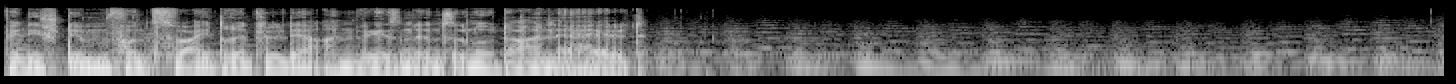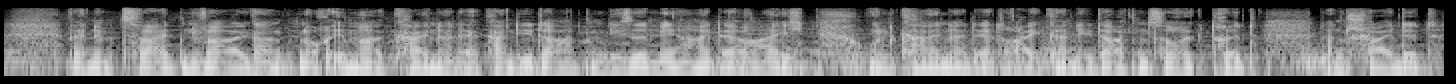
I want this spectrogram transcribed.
wer die Stimmen von zwei Drittel der anwesenden Synodalen erhält. Wenn im zweiten Wahlgang noch immer keiner der Kandidaten diese Mehrheit erreicht und keiner der drei Kandidaten zurücktritt, dann scheidet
